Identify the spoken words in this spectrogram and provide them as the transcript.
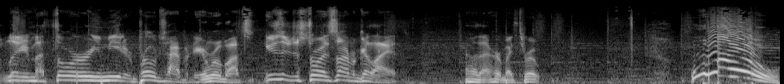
Uploaded my thorium meter prototype into your robots. Use it to destroy the Cyber Goliath. Oh, that hurt my throat. Whoa!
